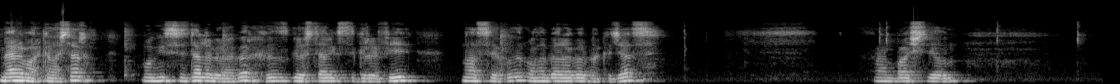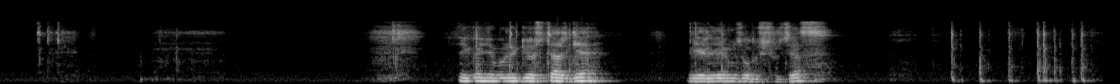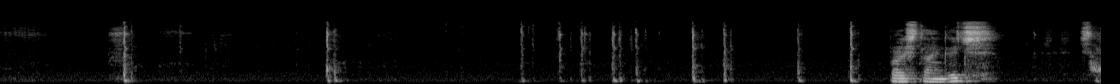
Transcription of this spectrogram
Merhaba arkadaşlar. Bugün sizlerle beraber hız göstergesi grafiği nasıl yapılır ona beraber bakacağız. Hemen başlayalım. İlk önce buraya gösterge verilerimizi oluşturacağız. Başlangıç. İşte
